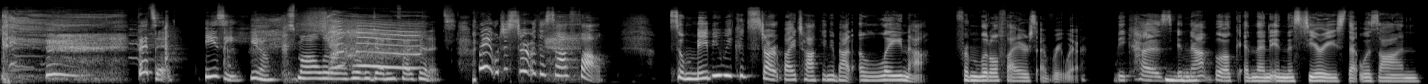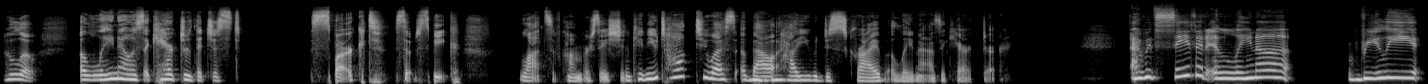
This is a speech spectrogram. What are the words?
That's it. Easy, you know, small little, we'll be done in five minutes. Right. We'll just start with a softball. So maybe we could start by talking about Elena from Little Fires Everywhere because mm-hmm. in that book and then in the series that was on Hulu, Elena was a character that just sparked, so to speak, lots of conversation. Can you talk to us about mm-hmm. how you would describe Elena as a character? I would say that Elena really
